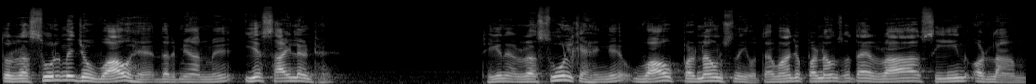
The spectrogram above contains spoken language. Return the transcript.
تو رسول میں جو واو ہے درمیان میں، یہ سائلنٹ ہے۔ ٹھیک ہے نا، رسول کہیں گے واو پرناؤنس نہیں ہوتا ہے وہاں جو پرناؤنس ہوتا ہے را، سین اور لام،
